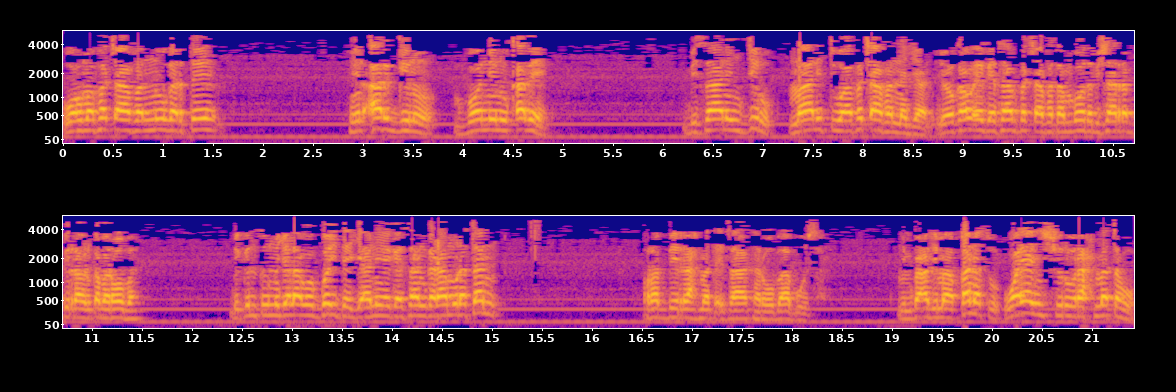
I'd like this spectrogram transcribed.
wahuma facaafannuu gartee hin arginu boonni nu qabe bisaan hin jiru maalitti waa facaafanna jaan? Yookaan eega isaan facaafatan booda bishaan rabbi irraa ol qaba rooba. Biqiltuun nu jalaa goggoyde jaanii eega isaan garaa muratan ka roobaa buusa min bacdi maa qanatu wayanshuru rahmatahu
